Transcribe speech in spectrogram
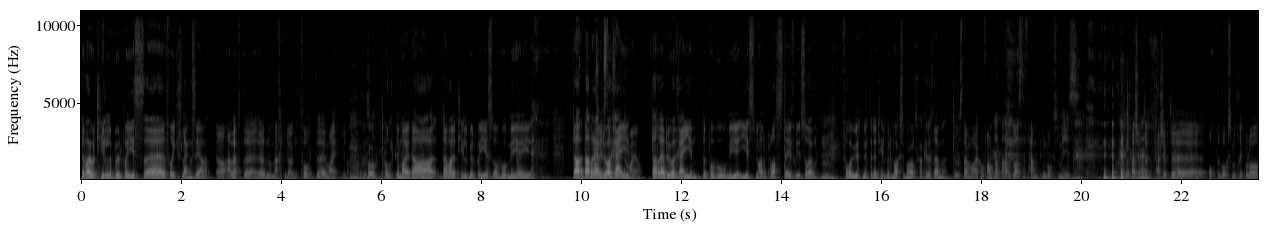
Det var jo tilbud på is eh, for ikke så lenge siden. Ja, 11. Det er noen merkedag. 12. mai begynte faktisk. 12. mai. Da, da var det tilbud på is, og hvor mye Da, da drev du og Tirsdag 12. rei- mai, ja. Da drev du og regnte på hvor mye is du hadde plass til i fryseren Mm. for å utnytte det tilbudet maksimalt. Kan ikke det stemme? Jo, stemmer. Jeg kom fram til at jeg hadde plass til 15 bokser med is. Så jeg kjøpte, jeg kjøpte 8 bokser med tricolor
